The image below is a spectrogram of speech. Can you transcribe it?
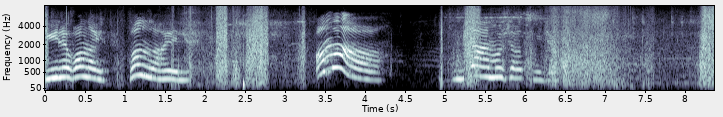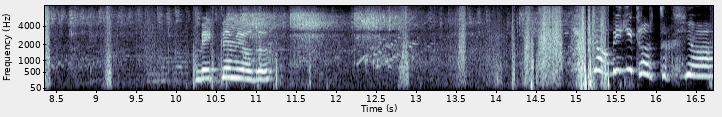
Hile vallahi. Vallahi Elif. Ama bir daha emoji atmayacağım. Beklemiyordu. Ya bir git artık ya.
